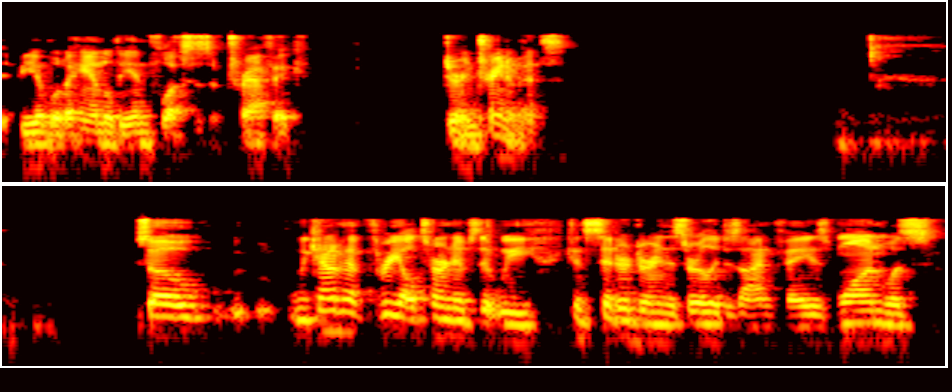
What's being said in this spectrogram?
to be able to handle the influxes of traffic during train events. So we kind of have three alternatives that we considered during this early design phase. One was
